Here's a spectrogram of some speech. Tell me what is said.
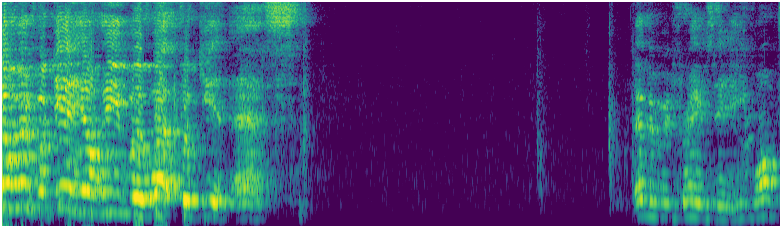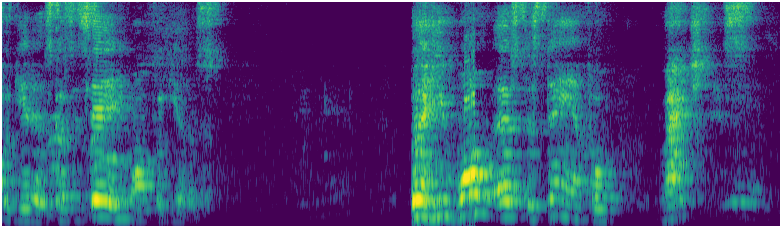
If we forget him, he will what forget us. Let me rephrase it. He won't forget us because it said he won't forget us. But he wants us to stand for righteousness.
